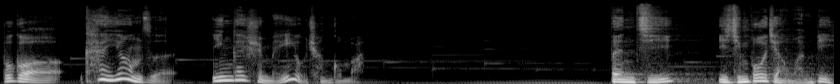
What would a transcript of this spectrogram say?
不过看样子应该是没有成功吧。本集已经播讲完毕，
